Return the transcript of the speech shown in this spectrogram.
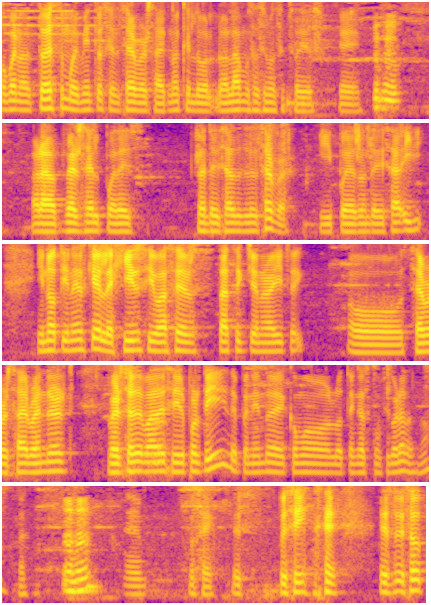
O bueno, todo este movimiento hacia el server side, ¿no? Que lo, lo hablamos hace unos episodios. Que Ujú, ahora Vercel puedes renderizar desde el server. Y puedes renderizar. Y, y no tienes que elegir si va a ser static generated o server side rendered. Vercel va a decidir por ti, dependiendo de cómo lo tengas configurado, ¿no? Eh, no sé, es, pues sí, es eso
